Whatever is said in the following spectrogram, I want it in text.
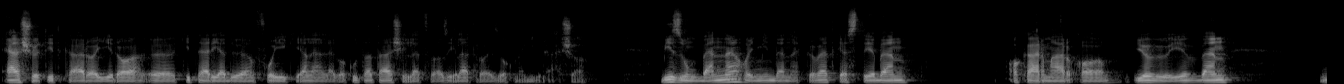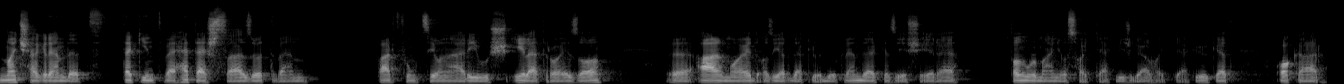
első titkáraira kiterjedően folyik jelenleg a kutatás, illetve az életrajzok megírása. Bízunk benne, hogy mindennek következtében, akár már a jövő évben nagyságrendet tekintve 750 pártfunkcionárius életrajza áll majd az érdeklődők rendelkezésére, tanulmányozhatják, vizsgálhatják őket, akár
